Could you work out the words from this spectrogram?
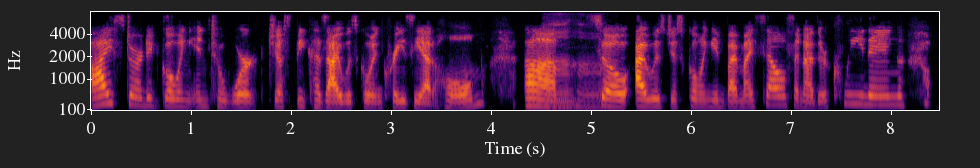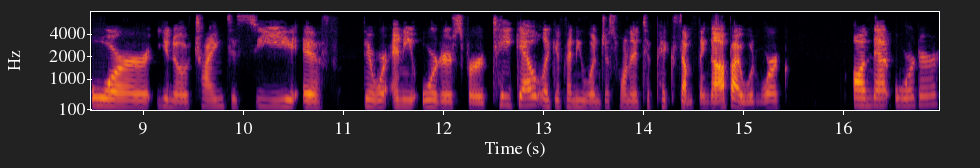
I started going into work just because I was going crazy at home. Um, Uh-huh. so I was just going in by myself and either cleaning or, you know, trying to see if there were any orders for takeout. Like if anyone just wanted to pick something up, I would work on that order.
